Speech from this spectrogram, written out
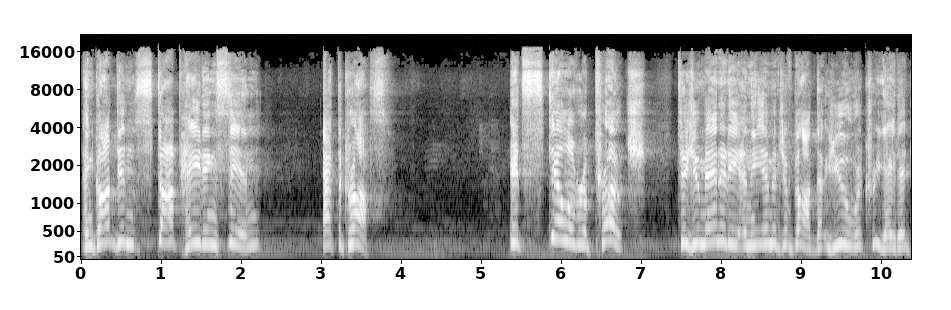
And God didn't stop hating sin at the cross. It's still a reproach to humanity and the image of God that you were created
